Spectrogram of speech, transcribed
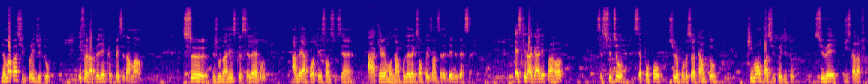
ne m'a pas surpris du tout. Il faut rappeler que précédemment, ce journaliste célèbre avait apporté son soutien à Kérémona pour l'élection présidentielle de 2025. Est-ce qu'il a gardé parole? C'est surtout ses propos sur le professeur Kanto qui m'ont pas surpris du tout. Suivez jusqu'à la fin.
